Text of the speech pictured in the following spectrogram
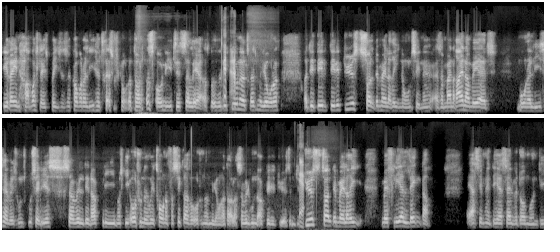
det er ren hammerslagspriser, så kommer der lige 50 millioner dollars oveni til salær og sådan noget, så det er 450 millioner, og det, det, det er det dyrest solgte maleri nogensinde. Altså man regner med, at Mona Lisa, hvis hun skulle sælges, så vil det nok blive måske 800, jeg tror hun er forsikret for 800 millioner dollars, så vil hun nok blive det dyreste. Men det ja. dyrest solgte maleri med flere længder er simpelthen det her Salvador Mundi.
